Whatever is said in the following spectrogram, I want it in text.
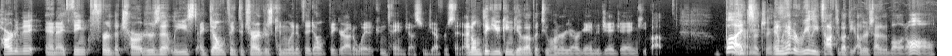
part of it. And I think for the Chargers, at least, I don't think the Chargers can win if they don't figure out a way to contain Justin Jefferson. I don't think you can give up a 200 yard game to JJ and keep up. But, no chance. and we haven't really talked about the other side of the ball at all.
